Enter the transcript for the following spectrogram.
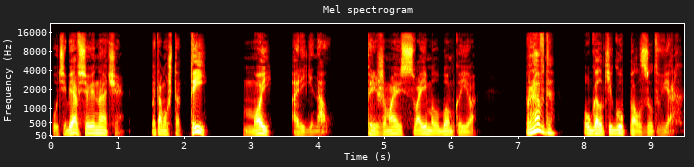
У тебя все иначе, потому что ты мой оригинал. Прижимаюсь своим лбом к ее. «Правда?» Уголки губ ползут вверх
